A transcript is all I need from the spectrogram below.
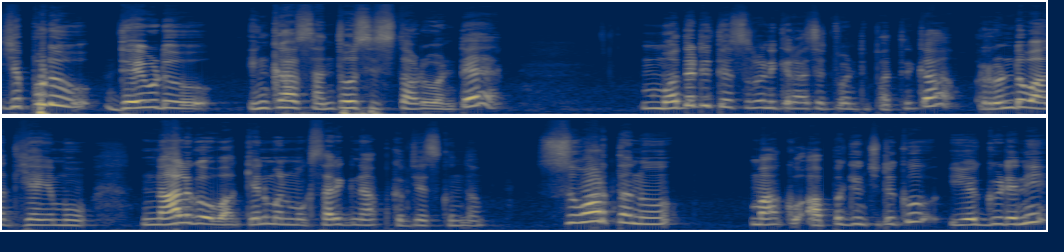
ఎప్పుడు దేవుడు ఇంకా సంతోషిస్తాడు అంటే మొదటి తెశలోనికి రాసేటువంటి పత్రిక రెండవ అధ్యాయము నాలుగో వాక్యాన్ని మనం ఒకసారి జ్ఞాపకం చేసుకుందాం. సువార్తను మాకు అప్పగించుటకు యోగ్యుడని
